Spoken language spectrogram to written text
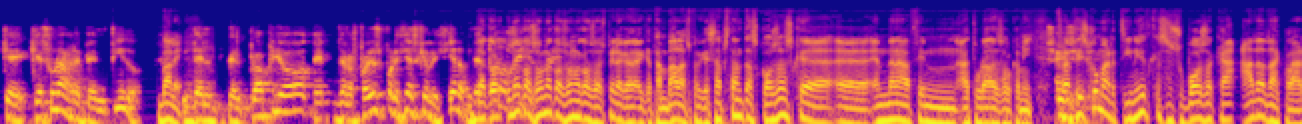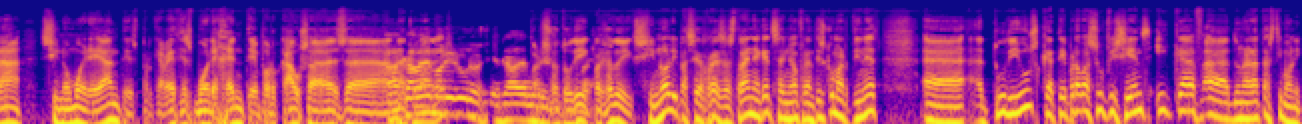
que, que, es un arrepentido vale. del, del, propio, de, los propios policías que lo hicieron. una ellos. cosa, una cosa, una cosa, espera, que, que t'embales, perquè saps tantes coses que eh, hem d'anar fent aturades al camí. Sí, Francisco sí, sí. Martínez, que se suposa que ha de declarar si no muere antes, perquè a veces muere gente por causas eh, acaba naturales. de morir uno, sí, acaba de Per morir. això t'ho dic, per això t'ho dic. Si no li passés res estrany a aquest senyor Francisco Martínez, eh, tu dius que té proves suficients i que eh, donarà testimoni.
